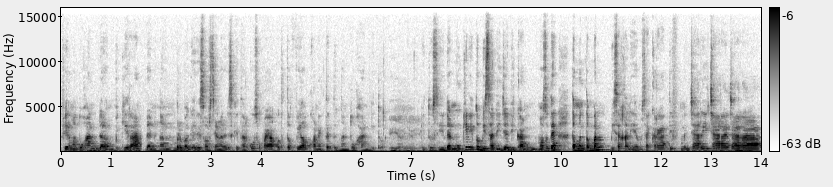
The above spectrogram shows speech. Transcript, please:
firman Tuhan dalam pikiran dan dengan berbagai resource yang ada di sekitarku supaya aku tetap feel connected dengan Tuhan gitu Iya, iya, iya. itu sih dan mungkin itu bisa dijadikan maksudnya teman-teman bisa kali ya misalnya kreatif mencari cara-cara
